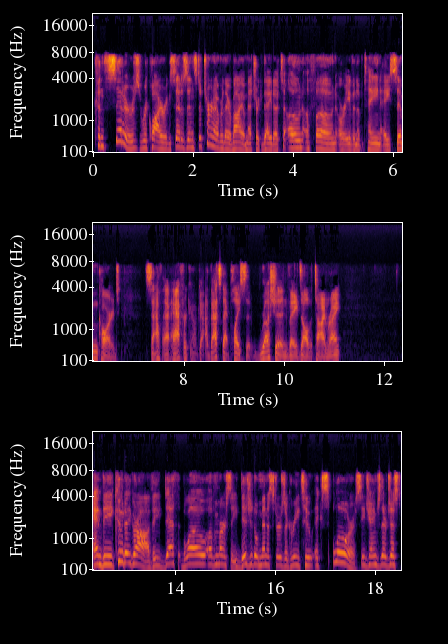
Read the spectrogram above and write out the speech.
considers requiring citizens to turn over their biometric data to own a phone or even obtain a SIM card. South Africa, God, that's that place that Russia invades all the time, right? And the coup de grace, the death blow of mercy, digital ministers agree to explore. See, James, they're just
